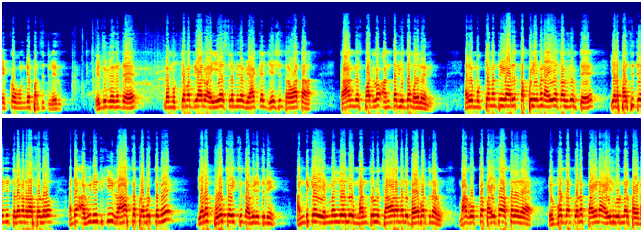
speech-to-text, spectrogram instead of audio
ఎక్కువ ఉండే పరిస్థితి లేదు. ఎందుకు లేదంటే నా ముఖ్యమంత్రి గారు ఐఏఎస్ల మీద వ్యాఖ్యలు చేసిన తర్వాత కాంగ్రెస్ పార్టీలో అంతర్యుద్ధం మొదలైంది. అరే ముఖ్యమంత్రి గారు తప్పు ఏమైనా ఐఏఎస్ ఆఫీసర్ చెప్తే ఇలా పరిస్థితి ఏంది తెలంగాణ రాష్ట్రంలో? అంటే అవినీతికి రాష్ట్ర ప్రభుత్వమే ఇలా ప్రోత్సహిస్తుంది అవినీతిని. అందుకే ఎమ్మెల్యేలు మంత్రులు చాలా మంది భయపడుతున్నారు. మాకు ఒక్క పైసా వస్తలేదా. ఎవరు చంపుకున్నా పైన ఐదుగురు ఉన్నారు పైన.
